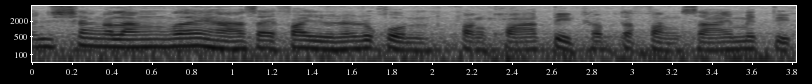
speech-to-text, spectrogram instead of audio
อันนี้ช่างกำลังไล่หาสายไฟอยู่นะทุกคน ฝั่งขวาติดครับ แต่ฝั่งซ้ายไม่ติด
